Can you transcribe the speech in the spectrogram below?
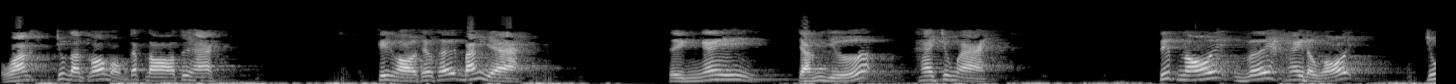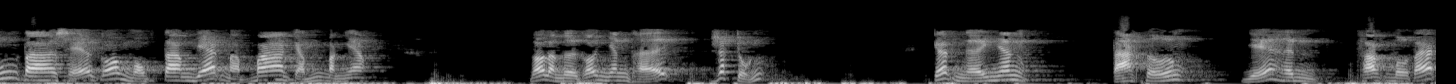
Hoặc chúng ta có một cách đo thứ hai. Khi ngồi theo thế bán già, thì ngay chặn giữa hai chân mày tiếp nối với hai đầu gối, chúng ta sẽ có một tam giác mà ba cạnh bằng nhau. Đó là người có nhân thể rất chuẩn. Các nghệ nhân, tạc tượng, vẽ hình, phật bồ tát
